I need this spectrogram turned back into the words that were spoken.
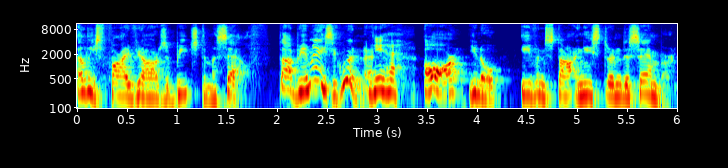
at least five yards of beach to myself. That'd be amazing, wouldn't it? Yeah. Or you know, even starting Easter in December.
